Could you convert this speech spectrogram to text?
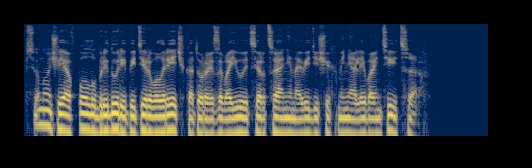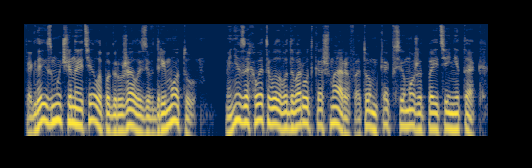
Всю ночь я в полубреду репетировал речь, которая завоюет сердца ненавидящих меня левантийцев. Когда измученное тело погружалось в дремоту, меня захватывал водоворот кошмаров о том, как все может пойти не так.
